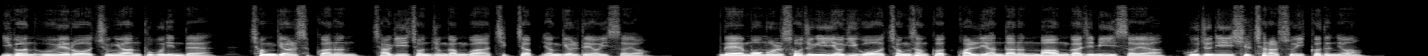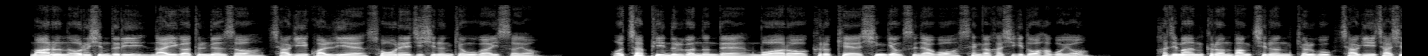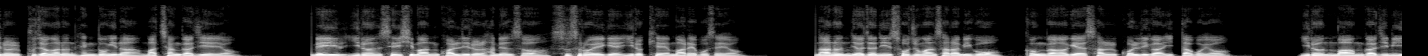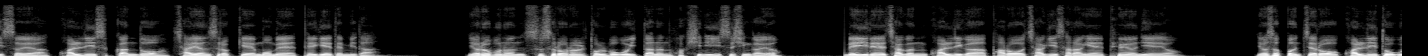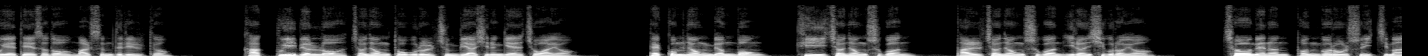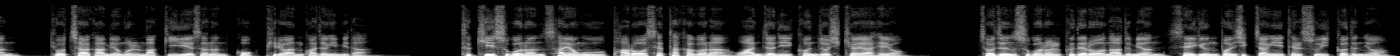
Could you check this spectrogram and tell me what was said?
이건 의외로 중요한 부분인데 청결 습관은 자기 존중감과 직접 연결되어 있어요. 내 몸을 소중히 여기고 정성껏 관리한다는 마음가짐이 있어야 꾸준히 실천할 수 있거든요. 많은 어르신들이 나이가 들면서 자기 관리에 소홀해지시는 경우가 있어요. 어차피 늙었는데 뭐하러 그렇게 신경 쓰냐고 생각하시기도 하고요. 하지만 그런 방치는 결국 자기 자신을 부정하는 행동이나 마찬가지예요. 매일 이런 세심한 관리를 하면서 스스로에게 이렇게 말해보세요. 나는 여전히 소중한 사람이고 건강하게 살 권리가 있다고요. 이런 마음가짐이 있어야 관리 습관도 자연스럽게 몸에 배게 됩니다. 여러분은 스스로를 돌보고 있다는 확신이 있으신가요? 매일의 작은 관리가 바로 자기 사랑의 표현이에요. 여섯 번째로 관리 도구에 대해서도 말씀드릴 겸각 부위별로 전용 도구를 준비하시는 게 좋아요. 배꼽용 면봉, 귀 전용 수건, 발 전용 수건 이런 식으로요. 처음에는 번거로울 수 있지만 교차 감염을 막기 위해서는 꼭 필요한 과정입니다. 특히 수건은 사용 후 바로 세탁하거나 완전히 건조시켜야 해요. 젖은 수건을 그대로 놔두면 세균 번식장이 될 수 있거든요.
